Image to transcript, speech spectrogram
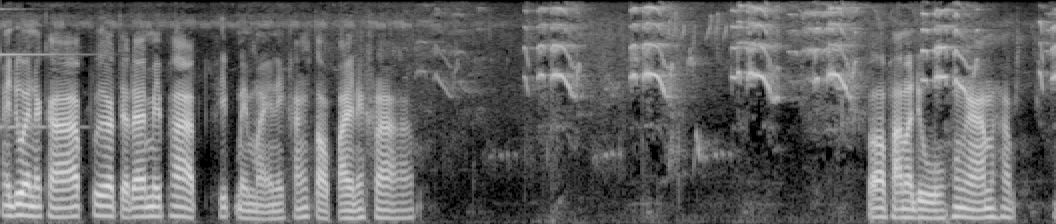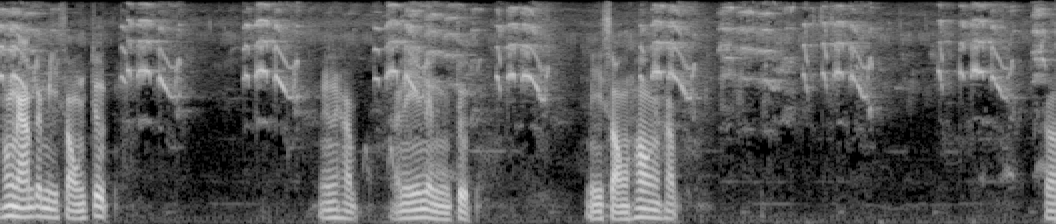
ให้ด้วยนะครับ เพื่อจะได้ไม่พลาดคลิปใหม่ ๆ ในครั้งต่อไปนะครับ ก็พามาดูห้องน้ำนะครับ ห้องน้ำจะมีสองจุด นี่นะครับ อันนี้หนึ่งจุด มีสองห้องครับ ก็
